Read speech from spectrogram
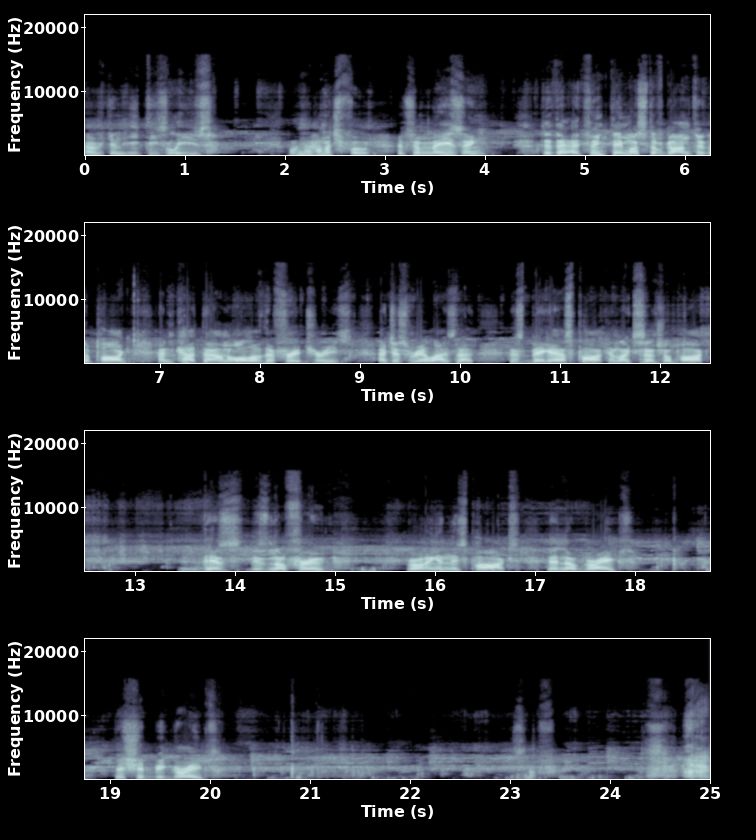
Now we can eat these leaves. I wonder how much food. It's amazing. Did they, I think they must have gone through the park and cut down all of the fruit trees. I just realized that this big ass park in like Central Park, there's there's no fruit growing in these parks. There's no grapes. There should be grapes. There's no fruit.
